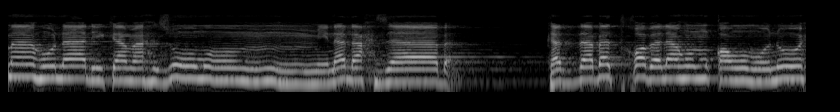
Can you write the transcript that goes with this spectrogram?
ما هنالك مهزوم من الأحزاب. كذبت قبلهم قوم نوح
